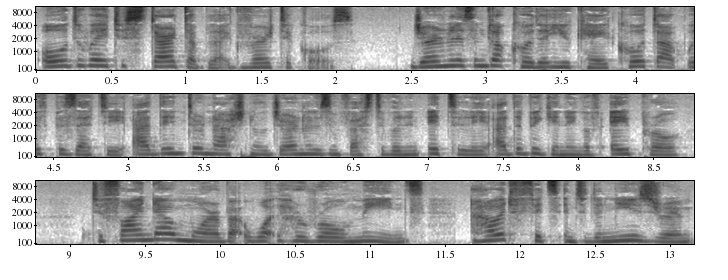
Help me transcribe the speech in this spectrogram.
all the way to startup like Verticals. Journalism.co.uk caught up with Posetti at the International Journalism Festival in Italy at the beginning of April to find out more about what her role means, how it fits into the newsroom,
